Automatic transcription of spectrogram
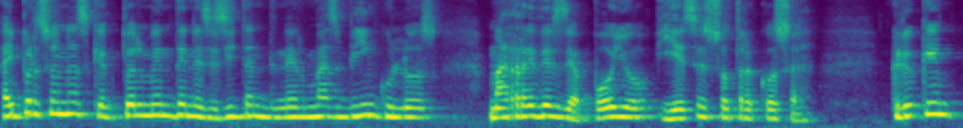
Hay personas que actualmente necesitan tener más vínculos, más redes de apoyo y esa es otra cosa. Creo que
